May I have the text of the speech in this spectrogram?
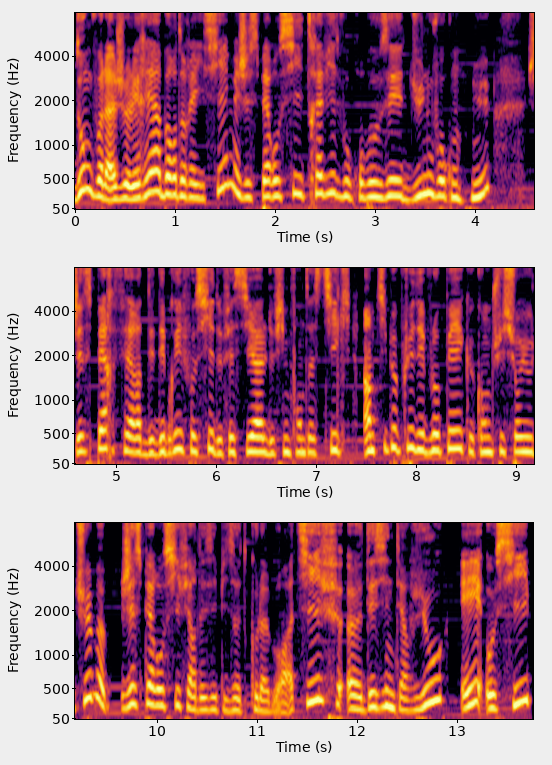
Donc voilà, je les réaborderai ici, mais j'espère aussi très vite vous proposer du nouveau contenu. J'espère faire des débriefs aussi de festivals de films fantastiques un petit peu plus développés que quand je suis sur YouTube. J'espère aussi faire des épisodes collaboratifs, euh, des interviews, et aussi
